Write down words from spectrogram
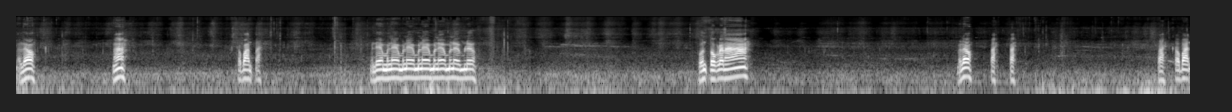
มาเร็วมาเข้าบ้านไปมาเร็วมาเร็วมาเร็วมาเร็วมาเร็วมาเร็วมาเร็วฝนตกแล้วนะ มา เร็วไปไปไปเข้าบ้าน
